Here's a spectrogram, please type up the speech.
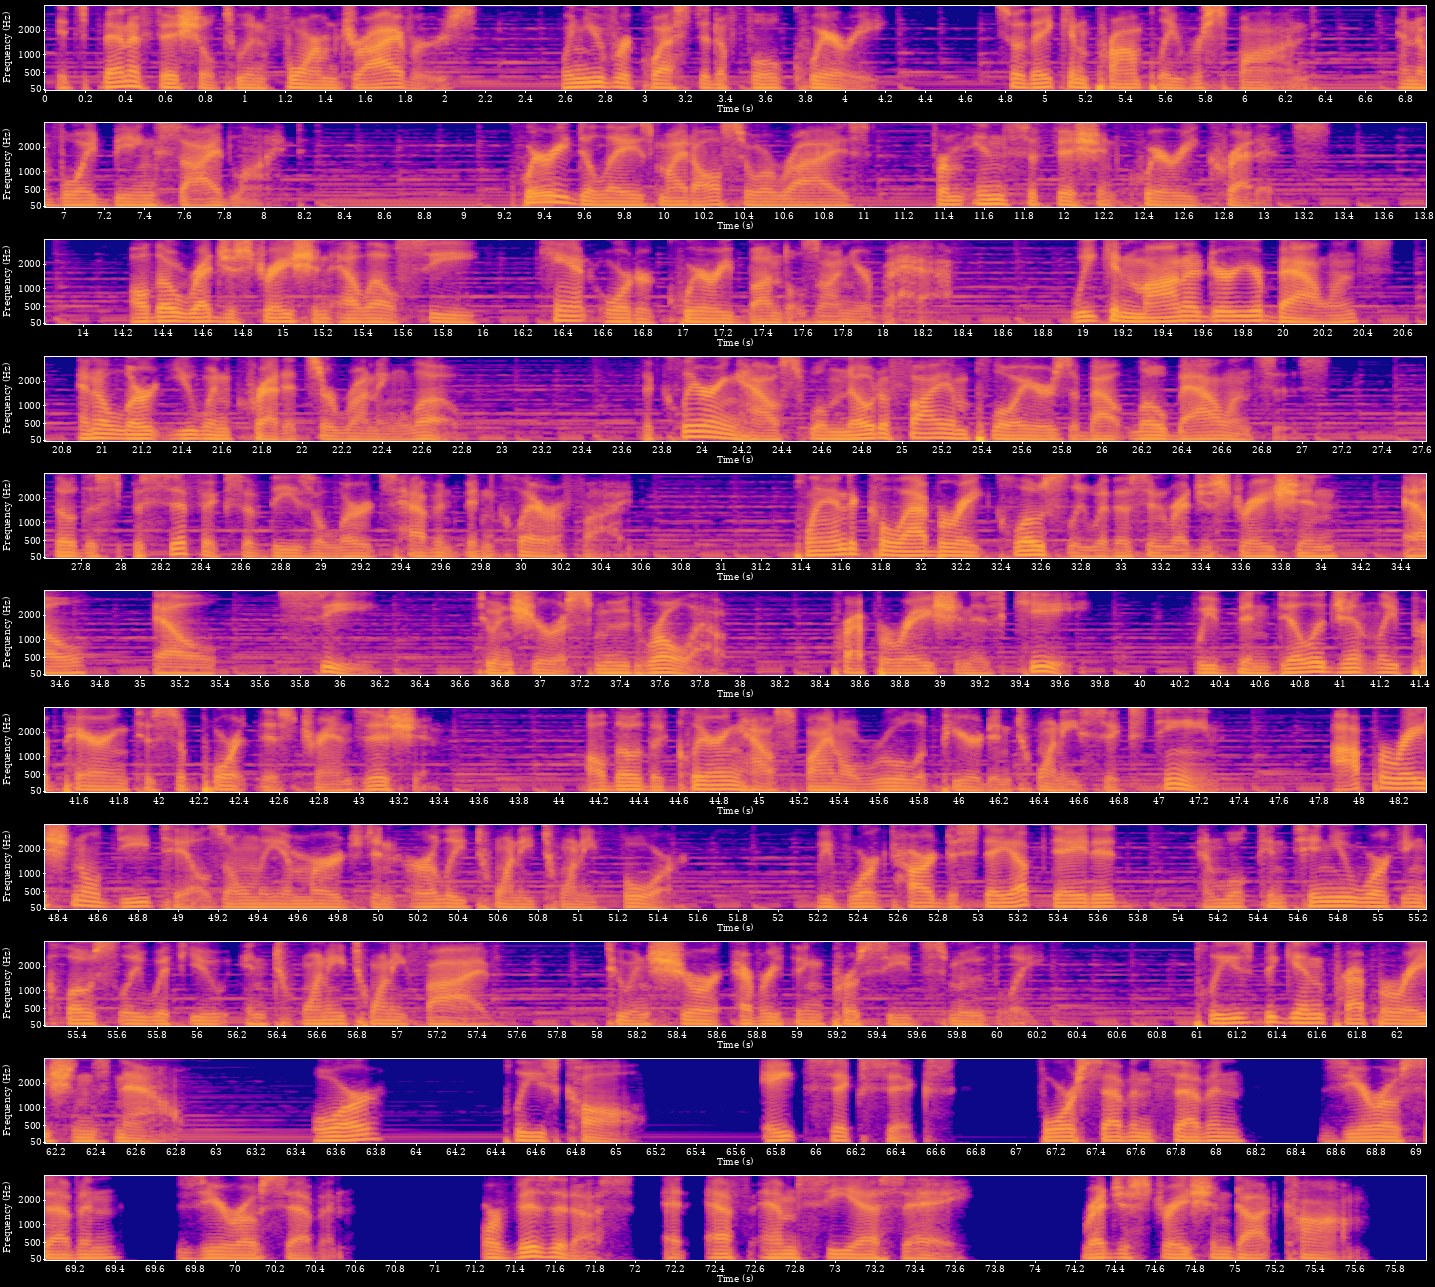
It's beneficial to inform drivers when you've requested a full query so they can promptly respond and avoid being sidelined. Query delays might also arise from insufficient query credits. Although Registration LLC can't order query bundles on your behalf, we can monitor your balance and alert you when credits are running low. The clearinghouse will notify employers about low balances, though the specifics of these alerts haven't been clarified. Plan to collaborate closely with us in registration LLC to ensure a smooth rollout. Preparation is key. We've been diligently preparing to support this transition. Although the clearinghouse final rule appeared in 2016, operational details only emerged in early 2024. We've worked hard to stay updated and will continue working closely with you in 2025 to ensure everything proceeds smoothly. Please begin preparations now, or please call 866 477 0707 or visit us at fmcsa registration.com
